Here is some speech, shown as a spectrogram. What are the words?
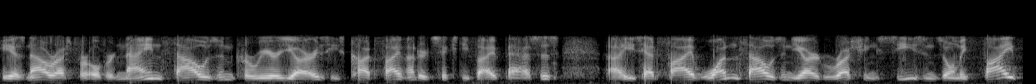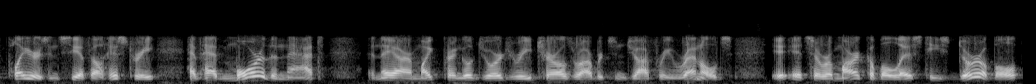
He has now rushed for over 9,000 career yards. He's caught 565 passes. Uh, he's had five 1,000 yard rushing seasons. Only five players in CFL history have had more than that, and they are Mike Pringle, George Reed, Charles Roberts, and Joffrey Reynolds. It, it's a remarkable list. He's durable.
